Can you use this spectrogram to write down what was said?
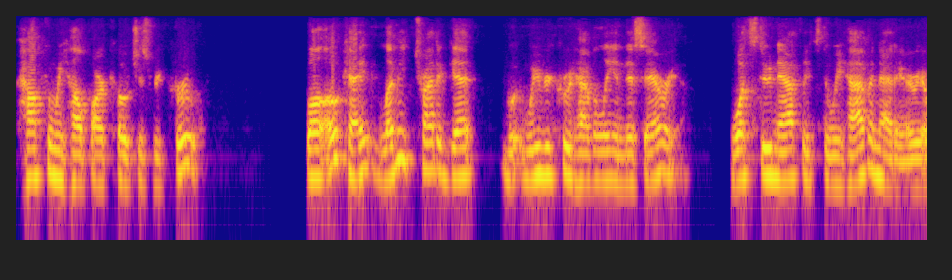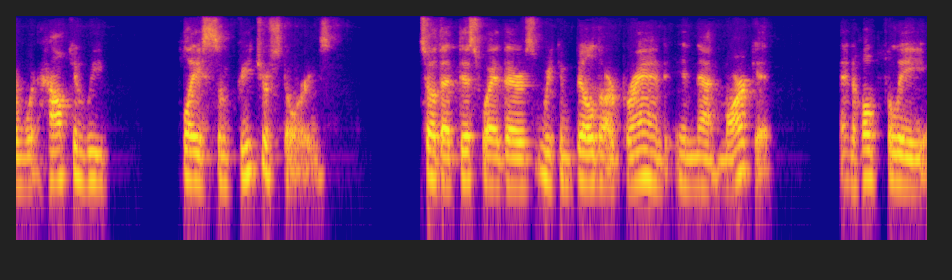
how can we help our coaches recruit? Well, okay, let me try to get, we recruit heavily in this area. What student athletes do we have in that area? How can we place some feature stories? So that this way there's, we can build our brand in that market and hopefully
